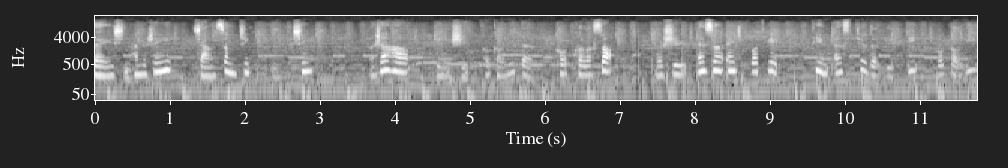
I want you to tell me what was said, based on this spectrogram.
最喜欢的声音，想送进你的心。晚上好，这里是口口一的 Coco Song，我是 S N H forty Team S two 的雨一口口一。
